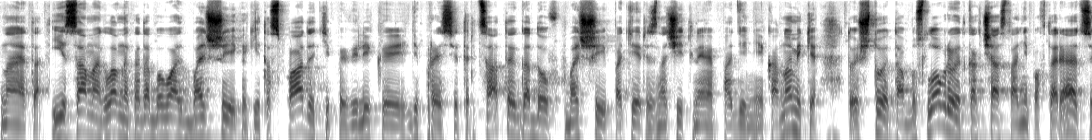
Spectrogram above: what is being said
на это. И самое главное, когда бывают большие какие-то спады, типа Великой депрессии 30-х годов, большие потери, значительные падения экономики, то есть что это обусловливает, как часто они повторяются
